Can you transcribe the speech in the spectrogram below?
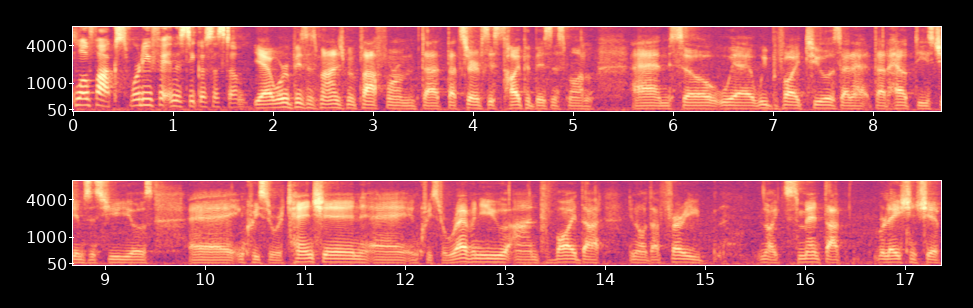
Glofox, where do you fit in this ecosystem? Yeah, we're a business management platform that, that serves this type of business model. Um, so we, uh, we provide tools that, that help these gyms and studios uh, increase their retention, uh, increase their revenue, and provide that, you know, that very, like, cement that relationship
